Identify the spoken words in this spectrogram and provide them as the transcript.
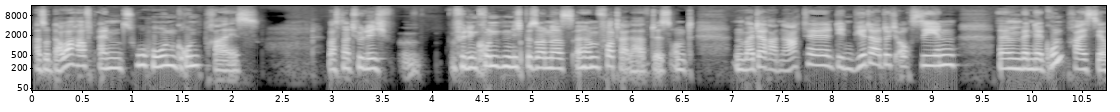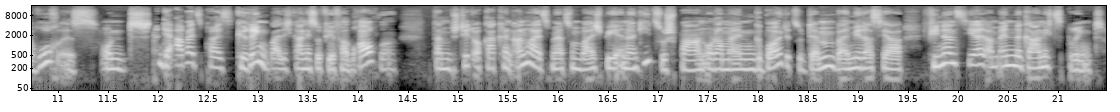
also dauerhaft einen zu hohen Grundpreis. Was natürlich für den Kunden nicht besonders ähm, vorteilhaft ist. Und ein weiterer Nachteil, den wir dadurch auch sehen, ähm, wenn der Grundpreis sehr hoch ist und der Arbeitspreis gering, weil ich gar nicht so viel verbrauche, dann besteht auch gar kein Anreiz mehr, zum Beispiel Energie zu sparen oder mein Gebäude zu dämmen, weil mir das ja finanziell am Ende gar nichts bringt.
